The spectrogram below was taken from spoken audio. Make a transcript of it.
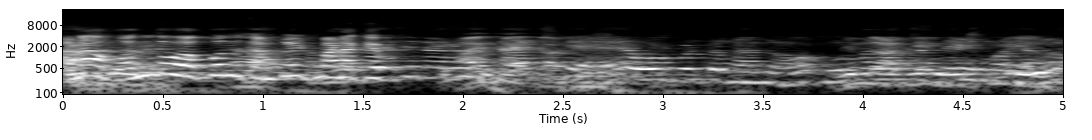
ಅಣ್ಣ ಒಂದು ಒಬ್ಬಂದು ಕಂಪ್ಲೀಟ್ ಮಾಡಕ್ಕೆ ಹೋಗ್ಬಿಟ್ಟು ನಾನು ಎಲ್ಲ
